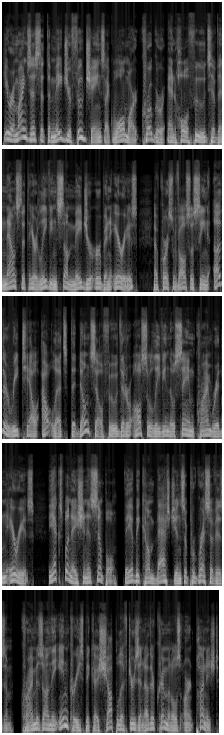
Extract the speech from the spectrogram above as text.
He reminds us that the major food chains like Walmart, Kroger, and Whole Foods have announced that they are leaving some major urban areas. Of course, we've also seen other retail outlets that don't sell food that are also leaving those same crime ridden areas. The explanation is simple. They have become bastions of progressivism. Crime is on the increase because shoplifters and other criminals aren't punished.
